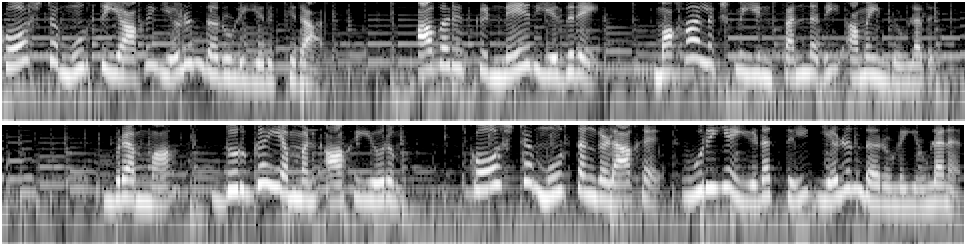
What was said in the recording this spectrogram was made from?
கோஷ்ட மூர்த்தியாக எழுந்தருளியிருக்கிறார். அவருக்கு நேர் எதிரே மகாலட்சுமியின் சன்னதி அமைந்துள்ளது. பிரம்மா துர்க்கையம்மன் ஆகியோரும் கோஷ்ட மூர்த்தங்களாக உரிய இடத்தில் எழுந்தருளியுள்ளனர்.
